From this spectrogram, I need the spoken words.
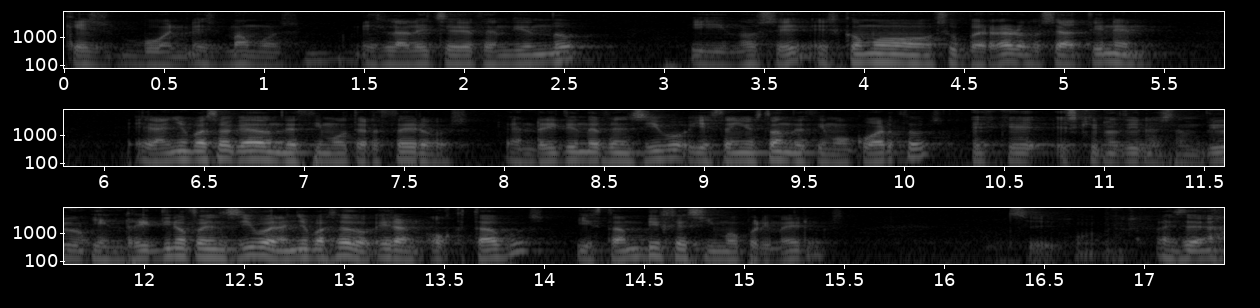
que es buen, es, vamos, es la leche defendiendo y no sé, es como súper raro. O sea, tienen, el año pasado quedaron decimoterceros en rating defensivo y este año están decimocuartos. Es que, es que no tiene sentido. Y en rating ofensivo el año pasado eran octavos y están vigésimo primeros. Sí. O sea,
